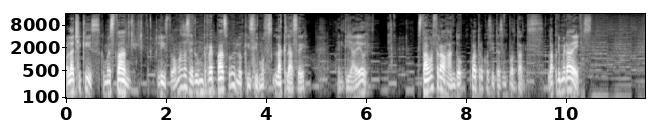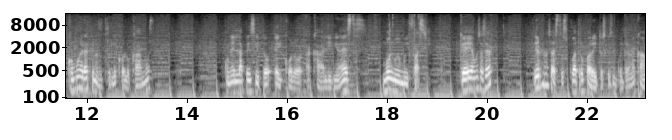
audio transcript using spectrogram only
Hola chiquis, ¿cómo están? Listo, vamos a hacer un repaso de lo que hicimos la clase el día de hoy. Estábamos trabajando cuatro cositas importantes. La primera de ellas, ¿cómo era que nosotros le colocábamos con el lapicito el color a cada línea de estas? Muy, muy, muy fácil. ¿Qué debíamos hacer? Irnos a estos cuatro cuadritos que se encuentran acá,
